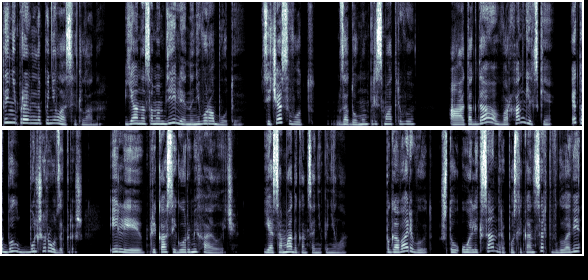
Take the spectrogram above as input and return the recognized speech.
Ты неправильно поняла, Светлана. Я на самом деле на него работаю. Сейчас вот за домом присматриваю. А тогда в Архангельске это был больше розыгрыш или приказ Егора Михайловича. Я сама до конца не поняла. Поговаривают, что у Александра после концерта в голове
